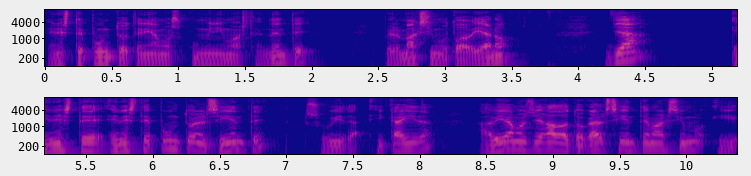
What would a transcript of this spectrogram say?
En este punto teníamos un mínimo ascendente, pero el máximo todavía no. Ya en este, en este punto, en el siguiente, subida y caída, habíamos llegado a tocar el siguiente máximo y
